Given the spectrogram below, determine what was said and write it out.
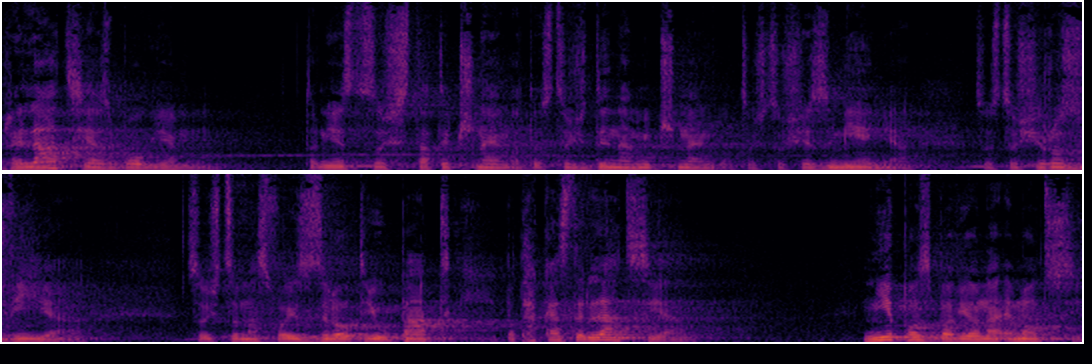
relacja z Bogiem to nie jest coś statycznego, to jest coś dynamicznego, coś, co się zmienia, coś, co się rozwija, coś, co ma swoje wzloty i upadki, bo taka jest relacja. Niepozbawiona emocji,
